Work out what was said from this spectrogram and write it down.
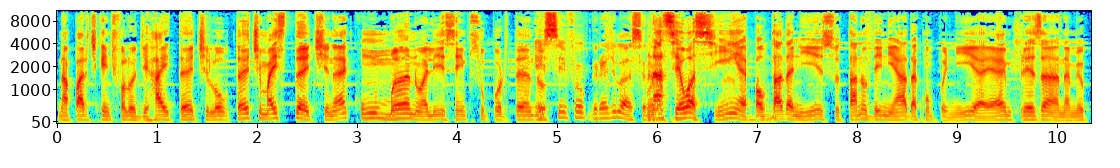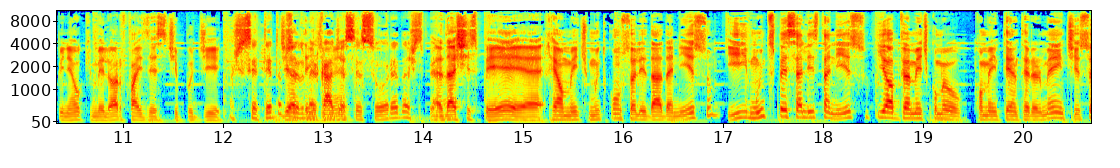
na parte que a gente falou de high touch, low touch, mas touch, né? Com um humano ali sempre suportando. Esse foi o grande lance, né? Nasceu assim, é pautada nisso, tá no DNA da companhia, é a empresa, na minha opinião, que melhor faz esse tipo de, Acho que 70% de do mercado de assessor é da XP. é né? da XP, é realmente muito consolidada nisso e muito especialista nisso. E, obviamente, como eu comentei anteriormente, isso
